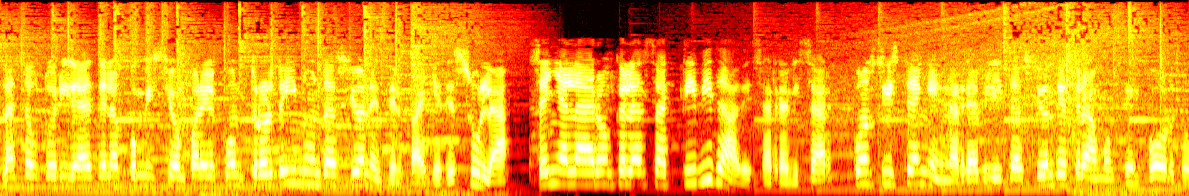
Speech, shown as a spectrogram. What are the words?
Las autoridades de la Comisión para el Control de Inundaciones del Valle de Sula señalaron que las actividades a realizar consisten en la rehabilitación de tramos del bordo,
